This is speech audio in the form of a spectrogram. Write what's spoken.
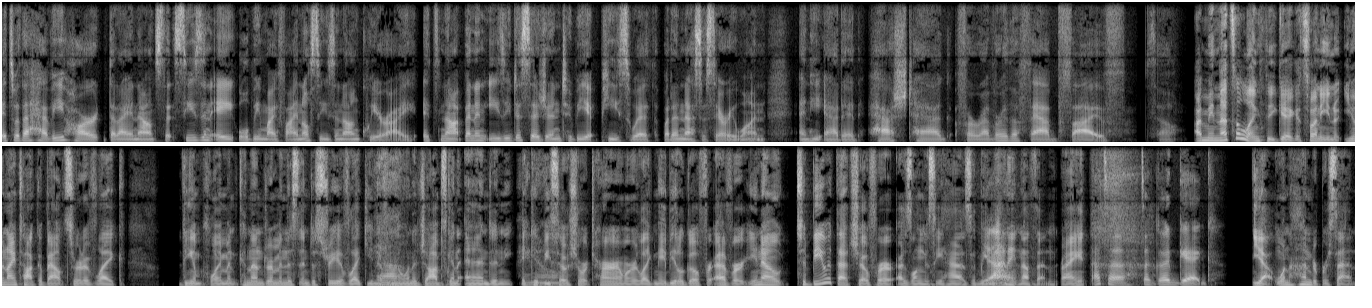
It's with a heavy heart that I announce that season eight will be my final season on Queer Eye. It's not been an easy decision to be at peace with, but a necessary one. And he added, hashtag forever the Fab Five. So, I mean, that's a lengthy gig. It's funny, you know, you and I talk about sort of like the employment conundrum in this industry of like you never Yeah. know when a job's going to end and it could be so short term or like maybe it'll go forever. You know, to be with that show for as long as he has, I mean, Yeah. that ain't nothing, right? that's a, that's a good gig. Yeah, 100%.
